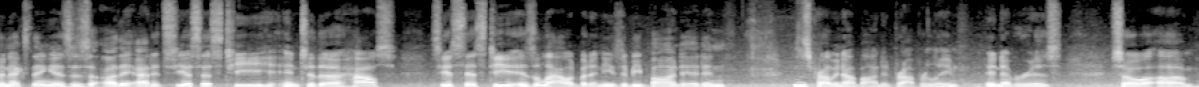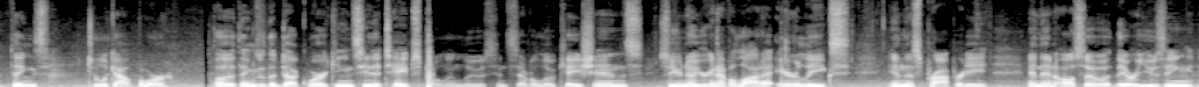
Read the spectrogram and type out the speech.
The next thing is is uh, they added CSST into the house. CSST is allowed, but it needs to be bonded, and this is probably not bonded properly. It never is. So um, things to look out for. Other things with the duct work, you can see the tapes in several locations. So you know you're gonna have a lot of air leaks in this property. And then also they were using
